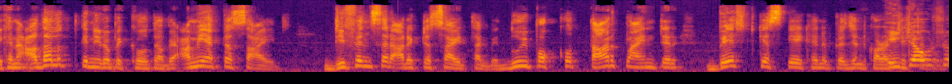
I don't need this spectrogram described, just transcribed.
এখানে আদালতকে নিরপেক্ষ হতে হবে। আমি একটা সাইড ডিফেন্সের আরেকটা সাইড থাকবে। দুই পক্ষ তার ক্লায়েন্টের বেস্ট কেসকে এখানে প্রেজেন্ট করার চেষ্টা করবে।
